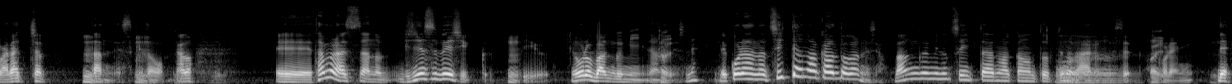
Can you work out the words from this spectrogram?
笑っちゃったんですけど、うん。あの、えー田村淳さんの「ビジネスベーシック」っていう、これ番組なんですね。でこれあのツイッターのアカウントがあるんですよ。番組のツイッターのアカウントっていうのがあるんです、これに。で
